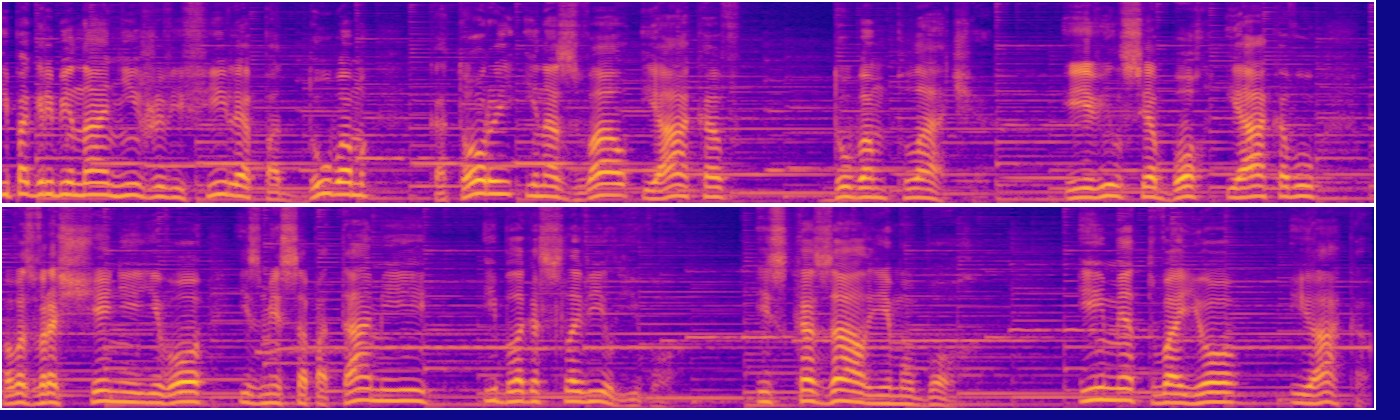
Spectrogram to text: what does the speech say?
и погребена ниже Вифиля под дубом, который и назвал Иаков дубом плача. И явился Бог Иакову по возвращении его из Месопотамии и благословил его. И сказал ему Бог, имя твое Иаков.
